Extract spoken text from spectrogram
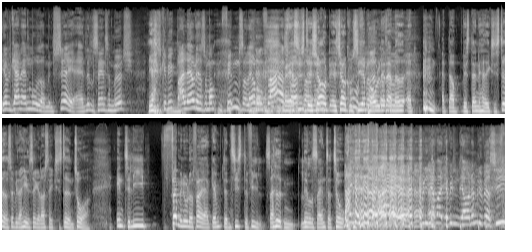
jeg vil gerne anmode om en serie af Little Santa merch. Ja. Så skal vi ikke bare lave det her, som om den findes, og lave nogle flyers Men jeg synes, det er sjovt, det er sjovt du siger, Paul, det der med, at, at der, hvis den havde eksisteret, så ville der helt sikkert også have eksisteret en tor. Indtil lige fem minutter før jeg gemte den sidste fil, så hed den Little Santa 2. Nej, nej, fordi jeg var, jeg, ville, jeg var nemlig ved at sige,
